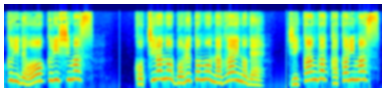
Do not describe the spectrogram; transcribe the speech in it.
送りでお送りします。こちらのボルトも長いので、時間がかかります。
